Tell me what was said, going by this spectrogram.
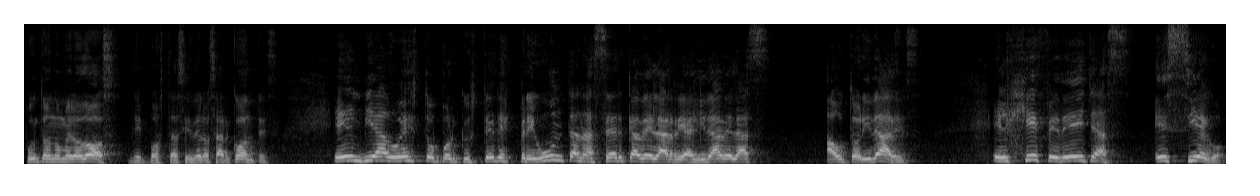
Punto número dos, de hipóstasis de los arcontes. He enviado esto porque ustedes preguntan acerca de la realidad de las autoridades. El jefe de ellas es ciego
